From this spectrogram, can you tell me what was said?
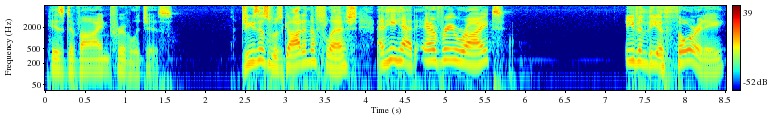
his divine privileges. Jesus was God in the flesh, and he had every right even the authority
